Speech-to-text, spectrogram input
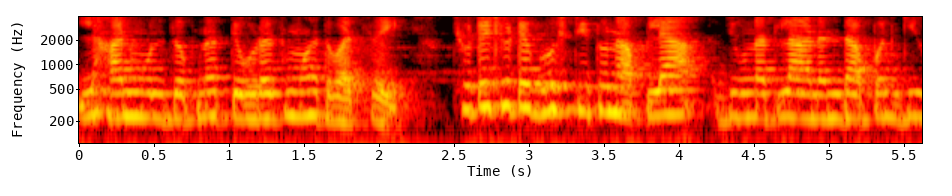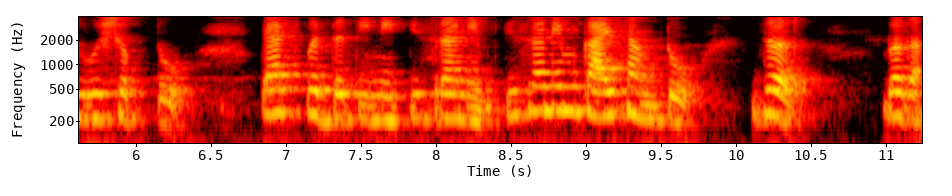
लहान मूल जपणं तेवढंच महत्त्वाचं आहे. छोट्या छोट्या गोष्टीतून आपल्या जीवनातला आनंद आपण घेऊ शकतो. त्याच पद्धतीने तिसरा नेम तिसरा नेम काय सांगतो? जर बघा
